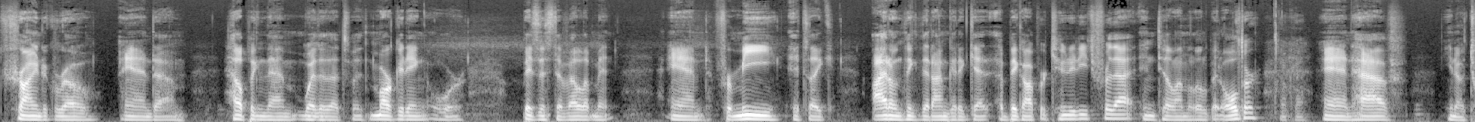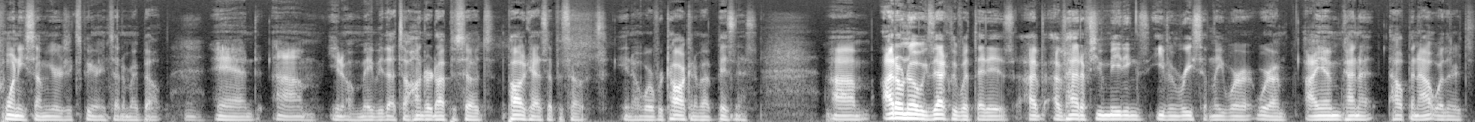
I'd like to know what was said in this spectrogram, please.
trying to grow and um, helping them, whether that's with marketing or business development. And for me, it's like I don't think that I'm going to get a big opportunity for that until I'm a little bit older Okay. and have you know 20 some years experience under my belt. And um, you know maybe that's 100 episodes podcast episodes you know where we're talking about business. Um, i don't know exactly what that is. I've, I've had a few meetings even recently where, where I'm, i am kind of helping out whether it's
